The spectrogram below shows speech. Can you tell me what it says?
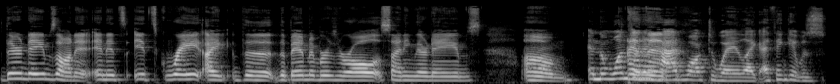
their names on it and it's it's great. I the the band members are all signing their names. Um And the ones And that then- had walked away, like I think it was,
